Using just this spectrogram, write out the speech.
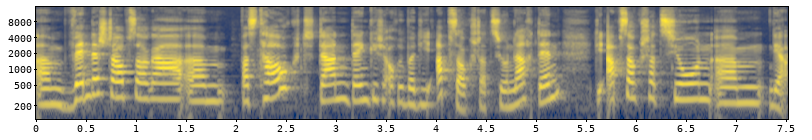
Ähm, wenn der Staubsauger ähm, was taugt, dann denke ich auch über die Absaugstation nach, denn die Absaugstation ähm, ja,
